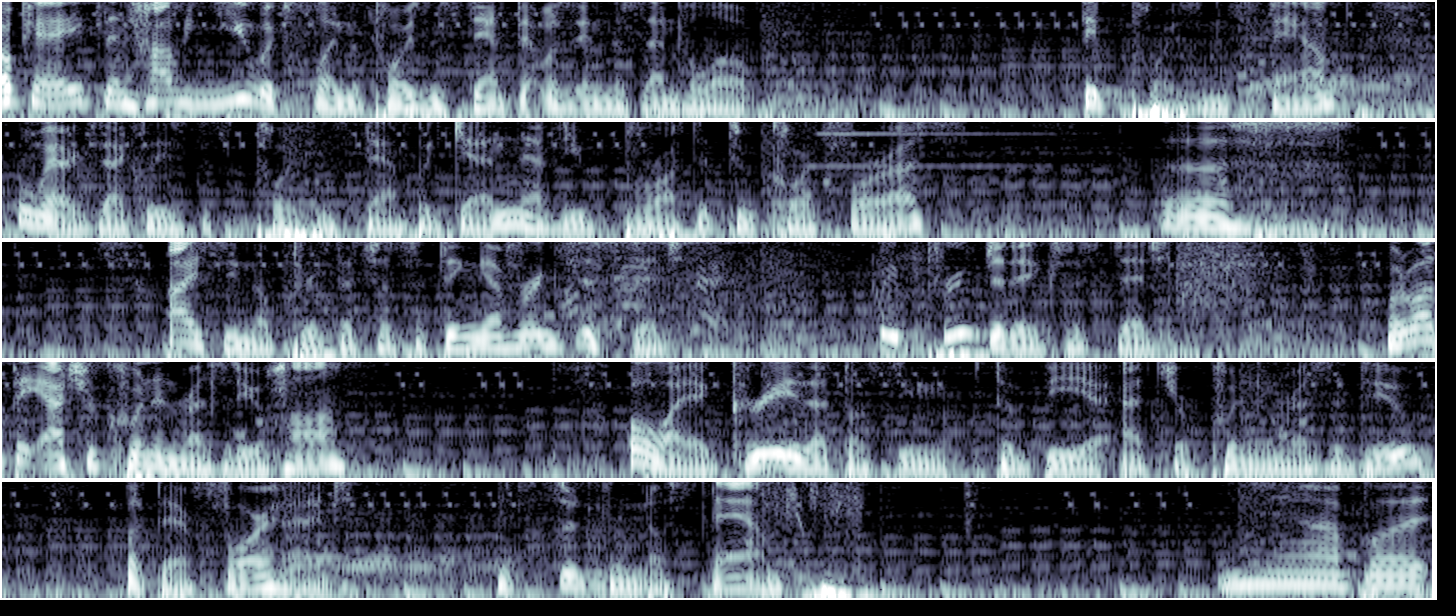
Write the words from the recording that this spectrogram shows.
Okay, then how do you explain the poison stamp that was in this envelope? The poison stamp? Where exactly is this poison stamp again? Have you brought it to court for us? Ugh. I see no proof that such a thing ever existed. We proved it existed. What about the atroquinin residue, huh? Oh, I agree that does seem to be a atroquinin residue, but Herr Forehead, it's certainly no stamp. Yeah, but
